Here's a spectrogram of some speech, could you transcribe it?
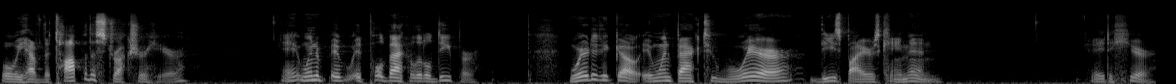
well we have the top of the structure here. Okay it, it, it pulled back a little deeper. Where did it go? It went back to where these buyers came in. Okay to here.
